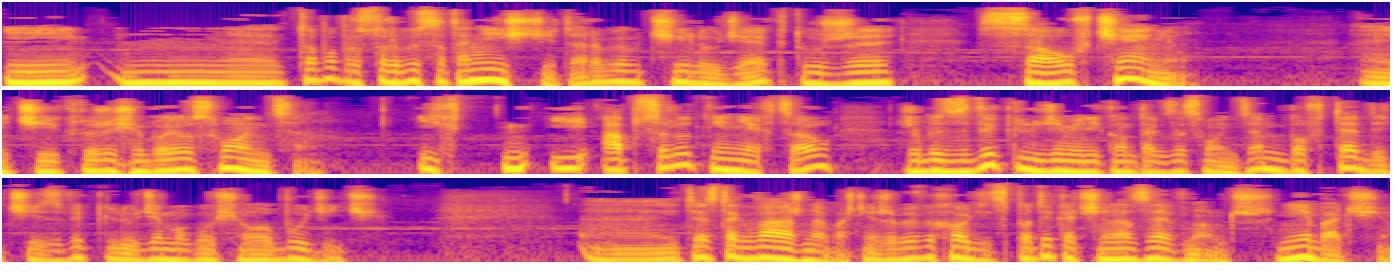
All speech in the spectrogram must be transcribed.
I mm, to po prostu robią sataniści, to robią ci ludzie, którzy są w cieniu, ci, którzy się boją słońca. Ich, I absolutnie nie chcą, żeby zwykli ludzie mieli kontakt ze słońcem, bo wtedy ci zwykli ludzie mogą się obudzić. E, I to jest tak ważne właśnie, żeby wychodzić, spotykać się na zewnątrz, nie bać się.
